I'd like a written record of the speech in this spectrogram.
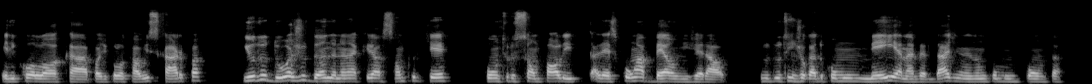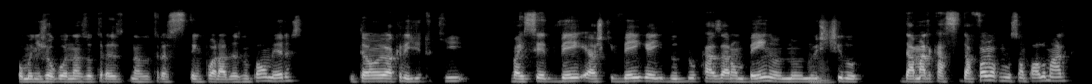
ele coloca, pode colocar o Scarpa e o Dudu ajudando né, na criação, porque contra o São Paulo e, aliás, com o Abel em geral, o Dudu tem jogado como um meia, na verdade, né, não como um ponta como ele jogou nas outras, nas outras temporadas no Palmeiras. Então eu acredito que vai ser, acho que Veiga e Dudu casaram bem no, no, no uhum. estilo da marca, da forma como o São Paulo marca.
